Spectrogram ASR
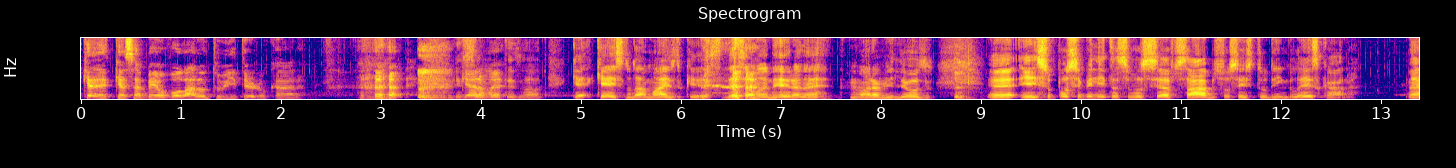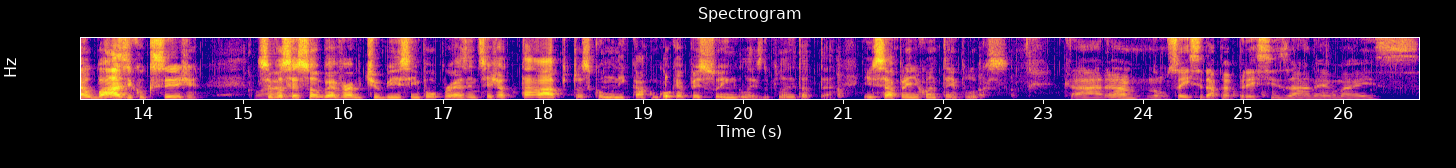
Quer, quer saber? Eu vou lá no Twitter do cara. Quero exato, ver. exato. Quer, quer estudar mais do que dessa maneira, né? Maravilhoso. É, isso possibilita, se você sabe, se você estuda inglês, cara, né, o básico que seja, Claro. Se você souber verbo to be simple present, você já está apto a se comunicar com qualquer pessoa em inglês do planeta Terra. E você aprende quanto tempo, Lucas? Cara, não sei se dá para precisar, né? Mas.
